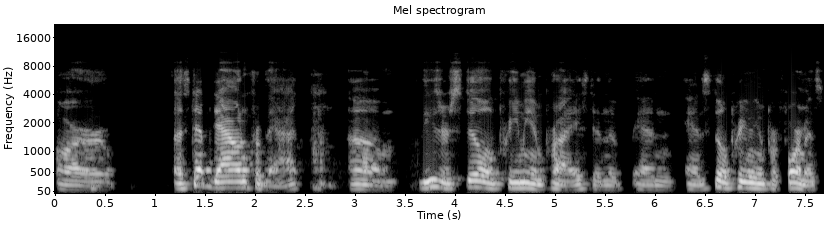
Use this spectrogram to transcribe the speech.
are a step down from that. Um, these are still premium priced and the and and still premium performance.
